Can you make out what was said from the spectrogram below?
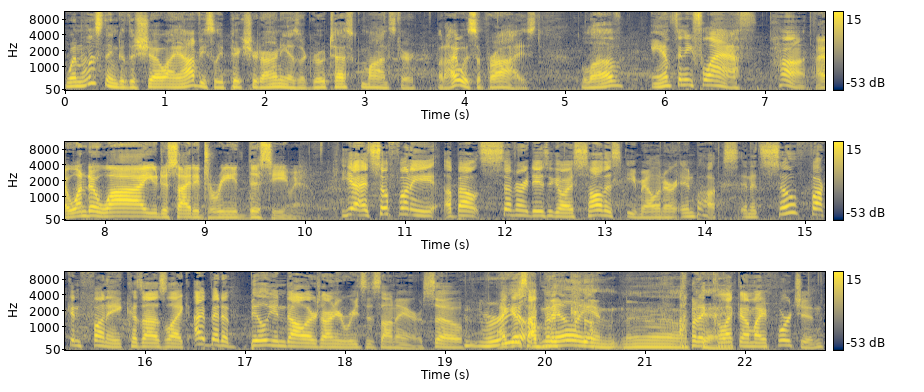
When listening to the show, I obviously pictured Arnie as a grotesque monster, but I was surprised. Love, Anthony Flath. Huh. I wonder why you decided to read this email. Yeah, it's so funny. About seven or eight days ago, I saw this email in our inbox, and it's so fucking funny because I was like, I bet a billion dollars Arnie reads this on air. So I guess a I'm gonna million. Oh, I'm gonna okay. collect on my fortune.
